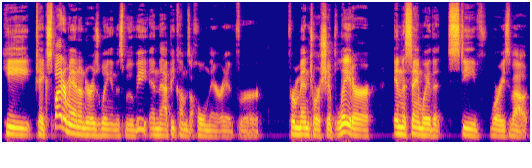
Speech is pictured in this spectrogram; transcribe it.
he takes Spider-Man under his wing in this movie, and that becomes a whole narrative for for mentorship later. In the same way that Steve worries about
